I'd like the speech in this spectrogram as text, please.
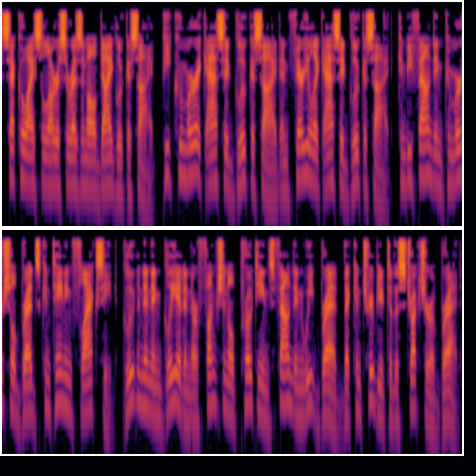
secoisolariciresinol diglucoside, p-coumaric acid glucoside and ferulic acid glucoside, can be found in commercial breads containing flaxseed. Glutenin and gliadin are functional proteins found in wheat bread that contribute to the structure of bread.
